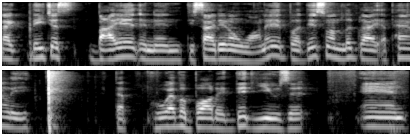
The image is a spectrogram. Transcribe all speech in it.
Like they just buy it and then decide they don't want it. But this one looked like apparently that whoever bought it did use it. And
